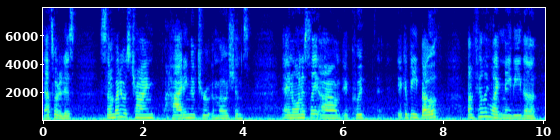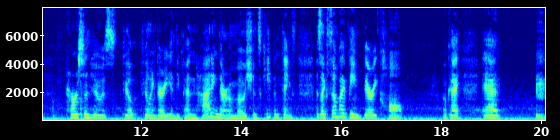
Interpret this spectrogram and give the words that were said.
That's what it is. Somebody was trying, hiding their true emotions. And honestly, um, it could, it could be both. I'm feeling like maybe the person who is feel, feeling very independent, hiding their emotions, keeping things, it's like somebody being very calm. Okay? And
